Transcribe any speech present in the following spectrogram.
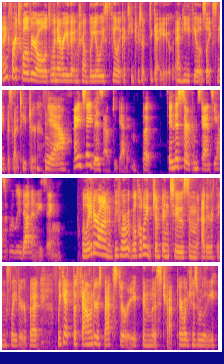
I think for a 12 year old, whenever you get in trouble, you always feel like a teacher's out to get you. And he feels like Snape is that teacher. Yeah. I mean, Snape is out to get him, but in this circumstance, he hasn't really done anything well, later on, before we'll probably jump into some other things later, but we get the founder's backstory in this chapter, which is really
